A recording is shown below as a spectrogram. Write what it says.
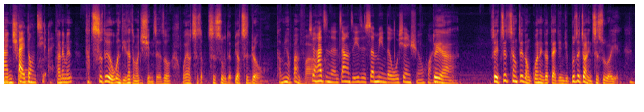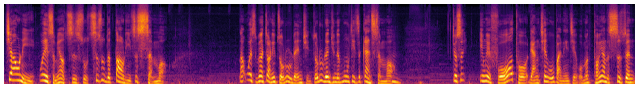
贫穷，带动起来，他那边他吃都有问题，他怎么去选择说我要吃吃素的，不要吃肉，他没有办法，所以他只能这样子一直生命的无限循环。对呀、啊，所以这像这种观念都带进去，不是叫你吃素而已，教你为什么要吃素，吃素的道理是什么。那为什么要叫你走入人群？走入人群的目的是干什么？嗯、就是因为佛陀两千五百年前，我们同样的世尊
